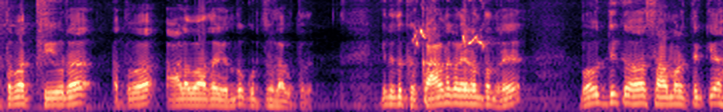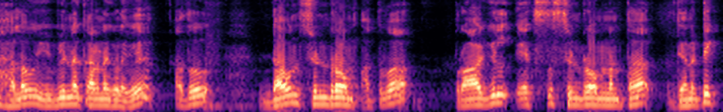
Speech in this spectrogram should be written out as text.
ಅಥವಾ ತೀವ್ರ ಅಥವಾ ಆಳವಾದ ಎಂದು ಗುರುತಿಸಲಾಗುತ್ತದೆ. ಇನ್ನು ಇದಕ್ಕೆ ಕಾರಣಗಳೇನಂತಂದರೆ ಬೌದ್ಧಿಕ ಅಸಾಮರ್ಥ್ಯಕ್ಕೆ ಹಲವು ವಿಭಿನ್ನ ಕಾರಣಗಳಿವೆ. ಅದು ಡೌನ್ ಸಿಂಡ್ರೋಮ್ ಅಥವಾ ಪ್ರಾಗಿಲ್ ಎಕ್ಸ್ ಸಿಂಡ್ರೋಮ್ನಂತಹ ಜೆನೆಟಿಕ್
